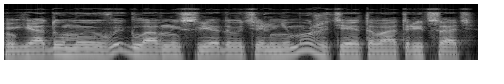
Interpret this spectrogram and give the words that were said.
Я думаю, вы, главный следователь, не можете этого отрицать.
